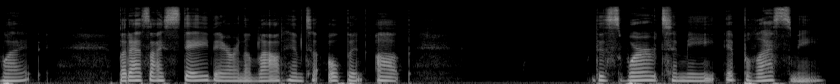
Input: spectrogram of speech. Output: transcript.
what? But as I stayed there and allowed Him to open up this word to me, it blessed me.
